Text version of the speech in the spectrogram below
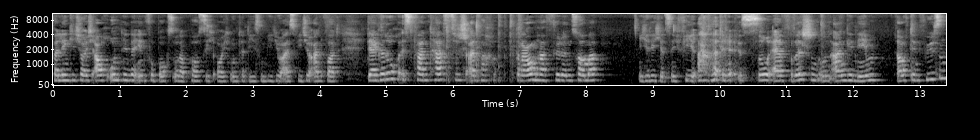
Verlinke ich euch auch unten in der Infobox oder poste ich euch unter diesem Video als Videoantwort. Der Geruch ist fantastisch, einfach traumhaft für den Sommer. Ich rieche jetzt nicht viel, aber er ist so erfrischend und angenehm auf den Füßen.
